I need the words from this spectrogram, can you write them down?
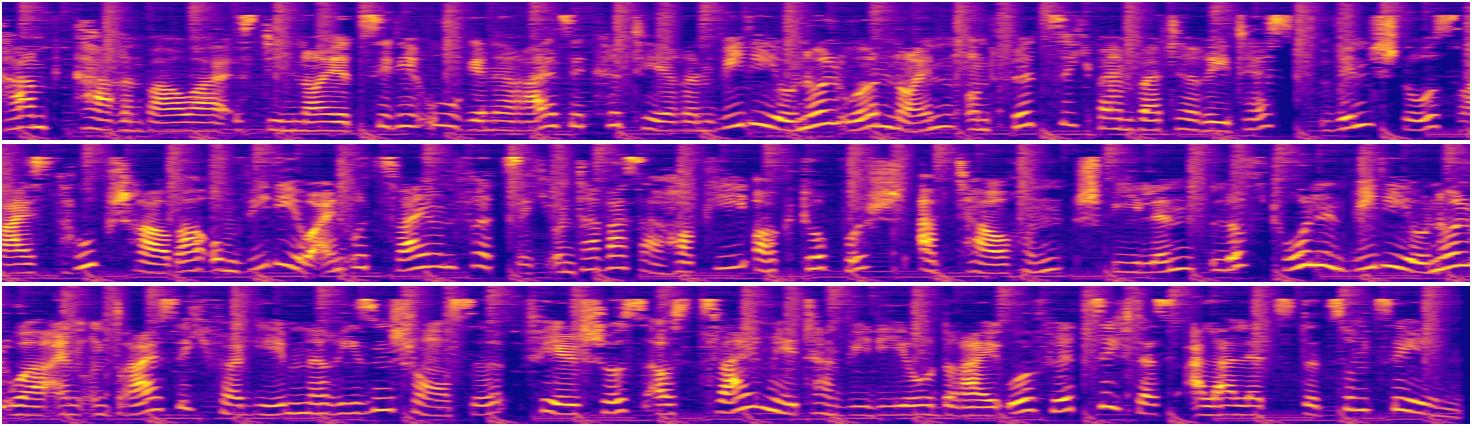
Kramp Karrenbauer ist die neue CDU-Generalsekretärin Video 0 Uhr 49 beim Batterietest, Windstoß reißt Hubschrauber um. Video 1 Uhr 42 Unterwasserhockey, Octopus, Abtauchen, Spielen, Luft holen. Video 0 Uhr 31 vergebene Riesenchance, Fehlschuss aus 2 Metern. Video 3 Uhr 40 das allerletzte zum 10.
